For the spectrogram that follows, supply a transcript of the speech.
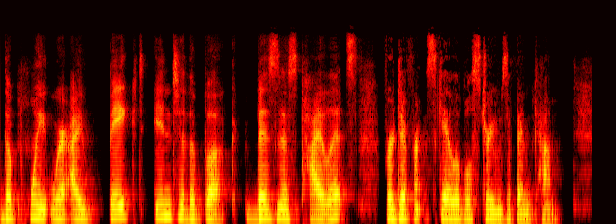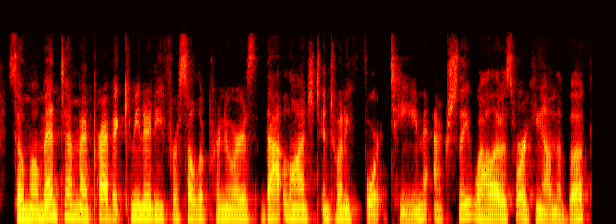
the point where I baked into the book business pilots for different scalable streams of income. So, Momentum, my private community for solopreneurs, that launched in 2014, actually, while I was working on the book.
